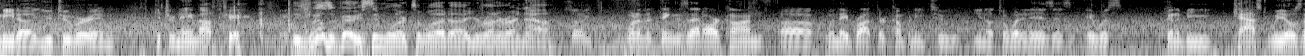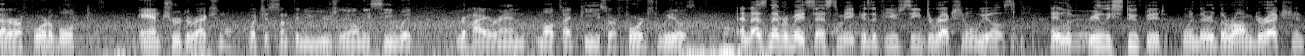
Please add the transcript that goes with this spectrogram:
Meet a YouTuber and get your name out there. These wheels are very similar to what uh, you're running right now. So one of the things that Archon, uh, when they brought their company to you know to what it is, is it was going to be cast wheels that are affordable and true directional, which is something you usually only see with your higher end multi-piece or forged wheels. And that's never made sense to me because if you see directional wheels, they look really stupid when they're the wrong direction.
